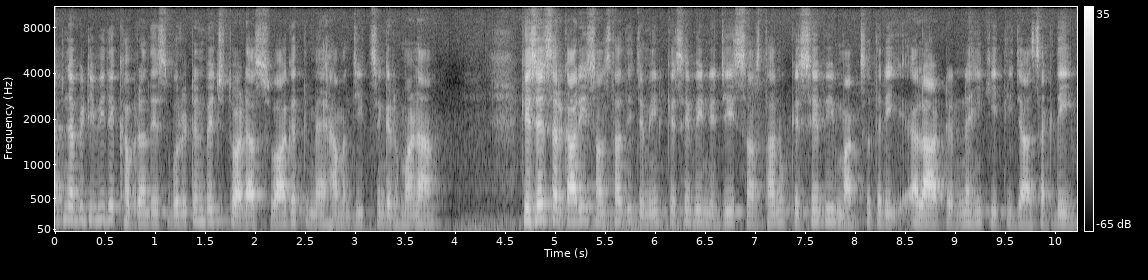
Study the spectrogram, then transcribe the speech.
ਪੰਜਾਬੀ ਟੀਵੀ ਦੇ ਖਬਰਾਂ ਦੇ ਇਸ ਬੁਲੇਟਿਨ ਵਿੱਚ ਤੁਹਾਡਾ ਸਵਾਗਤ, ਮੈਂ ਹਮਨਜੀਤ ਸਿੰਘ ਰਮਾਣਾ ਕਿਸੇ ਸਰਕਾਰੀ ਸੰਸਥਾ ਦੀ ਜ਼ਮੀਨ ਕਿਸੇ ਵੀ ਨਿੱਜੀ ਸੰਸਥਾ ਨੂੰ ਕਿਸੇ ਵੀ ਮਕਸਦ ਲਈ ਅਲਾਟ ਨਹੀਂ ਕੀਤੀ ਜਾ ਸਕਦੀ।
